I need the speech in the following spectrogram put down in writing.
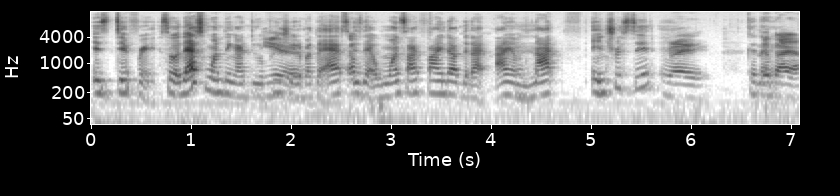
it's different. So that's one thing I do appreciate Yeah. about the apps Oh. is that once I find out that I, I am not interested, right. good night. Goodbye.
